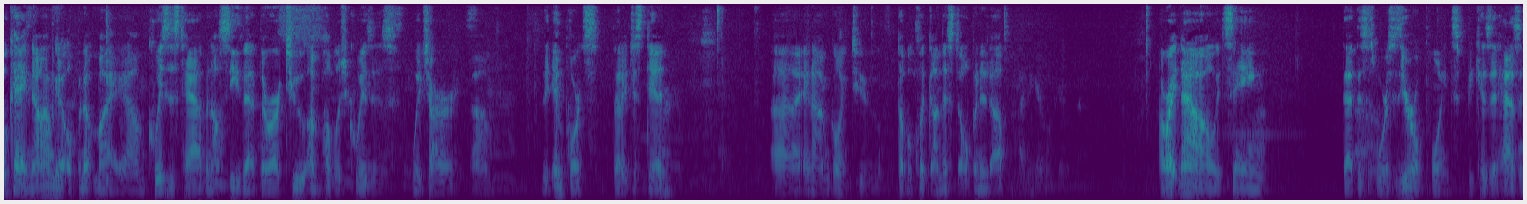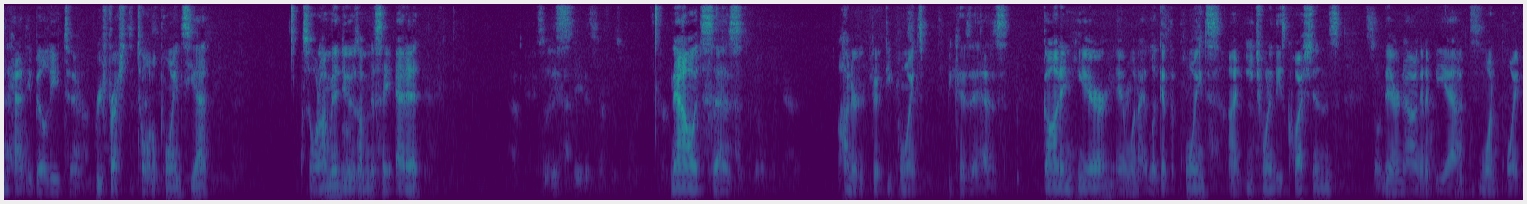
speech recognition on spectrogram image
Okay, now I'm going to open up my um, quizzes tab and I'll see that there are two unpublished quizzes, which are um, the imports that I just did. Uh, and I'm going to double click on this to open it up. I think I'm okay with that. All right now it's saying that this is worth zero points because it hasn't had the ability to refresh the total points yet. So what I'm going to do is I'm going to say edit. So this status stuff is more. Now it says Go look at it. 150 points because it has gone in here and when I look at the points on each one of these questions they are now going to be at 1.5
